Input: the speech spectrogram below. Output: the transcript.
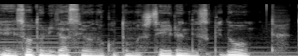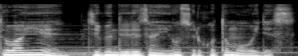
えー外に出すようなこともしているんですけどとはいえ自分でデザインをすることも多いです、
